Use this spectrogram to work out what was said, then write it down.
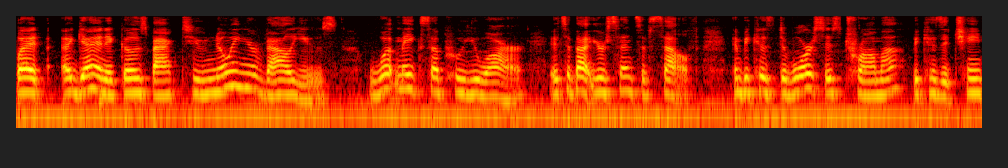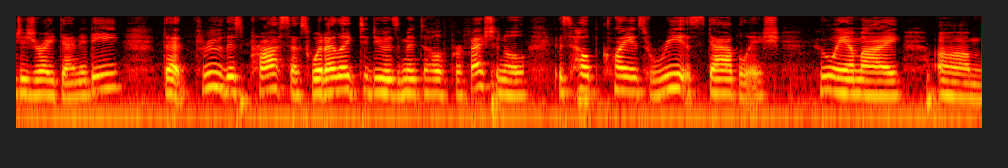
But again, it goes back to knowing your values. What makes up who you are? It's about your sense of self. And because divorce is trauma, because it changes your identity, that through this process, what I like to do as a mental health professional is help clients reestablish who am I? Um,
